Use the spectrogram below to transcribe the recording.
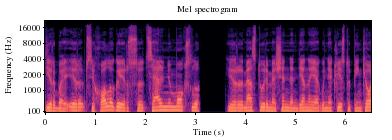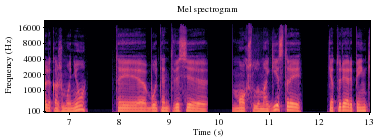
dirba ir psichologai, ir socialinių mokslų, Ir mes turime šiandien dieną, jeigu neklystų, 15 žmonių, tai būtent visi mokslų magistrai, 4 ar 5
